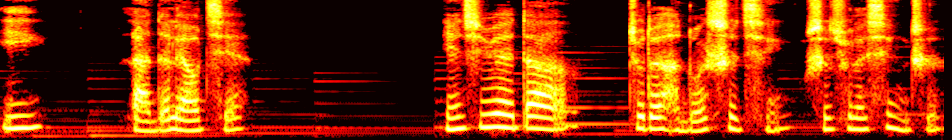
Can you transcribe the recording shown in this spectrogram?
一，懒得了解。年纪越大。就对很多事情失去了兴致，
